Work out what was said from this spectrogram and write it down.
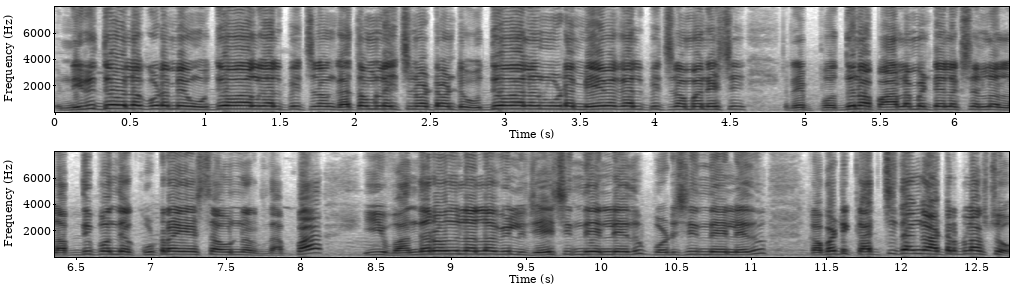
నిరుద్యోగులకు కూడా మేము ఉద్యోగాలు కల్పించినాం గతంలో ఇచ్చినటువంటి ఉద్యోగాలను కూడా మేమే కల్పించినాం అనేసి రేపు పొద్దున పార్లమెంట్ ఎలక్షన్లో లబ్ధి పొందే కుట్ర చేస్తూ ఉన్నారు తప్ప ఈ వంద రోజులలో వీళ్ళు చేసిందేం లేదు పొడిచిందేం లేదు. కాబట్టి ఖచ్చితంగా అటర్ ఫ్లాప్ షో.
